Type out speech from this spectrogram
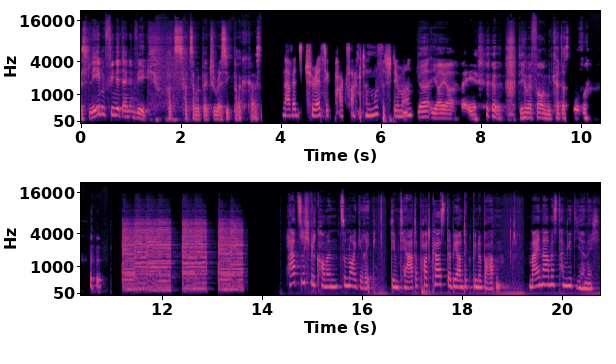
Das Leben findet einen Weg, hat es einmal bei Jurassic Park geheißen. Na, wenn es Jurassic Park sagt, dann muss es stimmen. Ja, ja, ja. Nee. Die haben Erfahrung mit Katastrophen. Herzlich willkommen zu Neugierig, dem Theaterpodcast der Biontech Bühne Baden. Mein Name ist Tanja Diernich.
